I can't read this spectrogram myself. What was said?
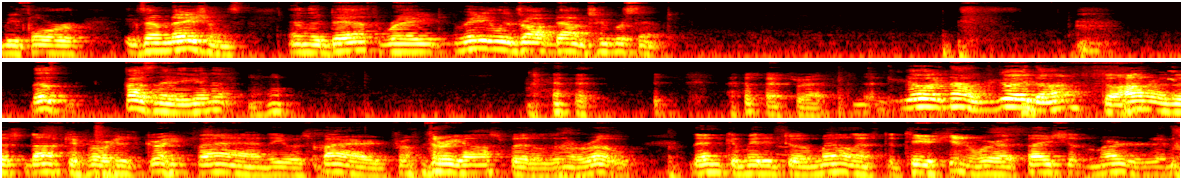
before examinations, and the death rate immediately dropped down two percent. That's fascinating, isn't it? Mm-hmm. That's right. Go no, go ahead, Don. To honor this doctor for his great find, he was fired from three hospitals in a row, then committed to a mental institution where a patient murdered him.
